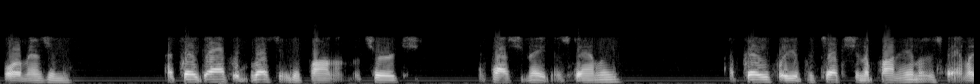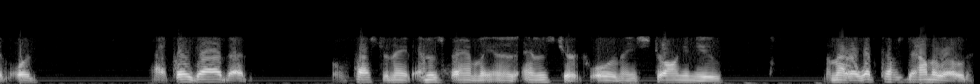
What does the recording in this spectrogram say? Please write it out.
aforementioned. I pray, God, for blessings upon the church and Pastor Nate and his family. I pray for your protection upon him and his family, Lord. I pray, God, that Pastor Nate and his family and, and his church will remain strong in you, no matter what comes down the road,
